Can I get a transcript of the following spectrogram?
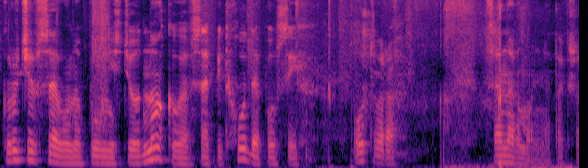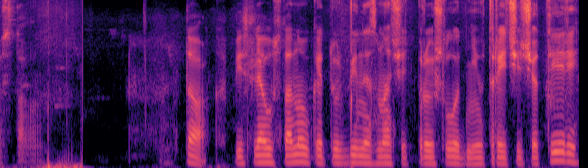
Коротше, все воно повністю однакове, все підходить по всіх отворах. Все нормально, так що ставимо. Так, після установки турбіни, значить, пройшло днів 3 чи 4.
